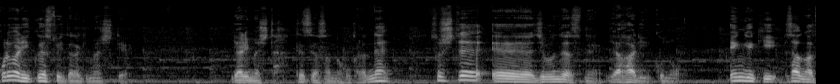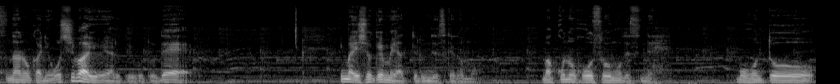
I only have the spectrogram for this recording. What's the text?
これはリクエストいただきましてやりました哲也さんの方からねそして、えー、自分でですねやはりこの演劇3月7日にお芝居をやるということで今一生懸命やってるんですけども、まあ、この放送もですねもう本当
